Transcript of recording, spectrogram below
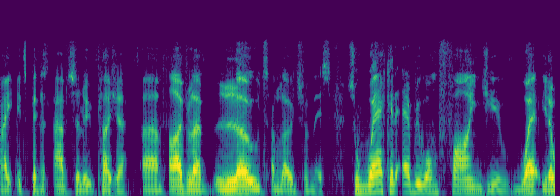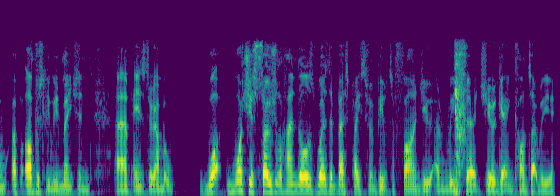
Right, it's been an absolute pleasure. Um, I've learned loads and loads from this. So, where can everyone find you? Where you know, obviously we mentioned um, Instagram, but what what's your social handles? Where's the best place for people to find you and research you and get in contact with you?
